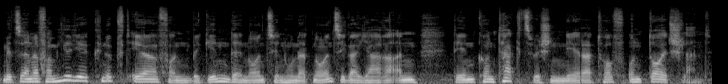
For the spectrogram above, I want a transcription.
Mit seiner Familie knüpft er von Beginn der 1990er Jahre an den Kontakt zwischen Neratov und Deutschland,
